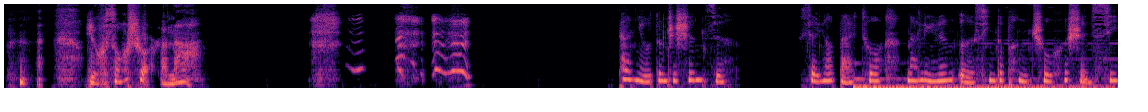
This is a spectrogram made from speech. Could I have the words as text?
流骚水了呢！他扭动着身子，想要摆脱那令人恶心的碰触和吮吸。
